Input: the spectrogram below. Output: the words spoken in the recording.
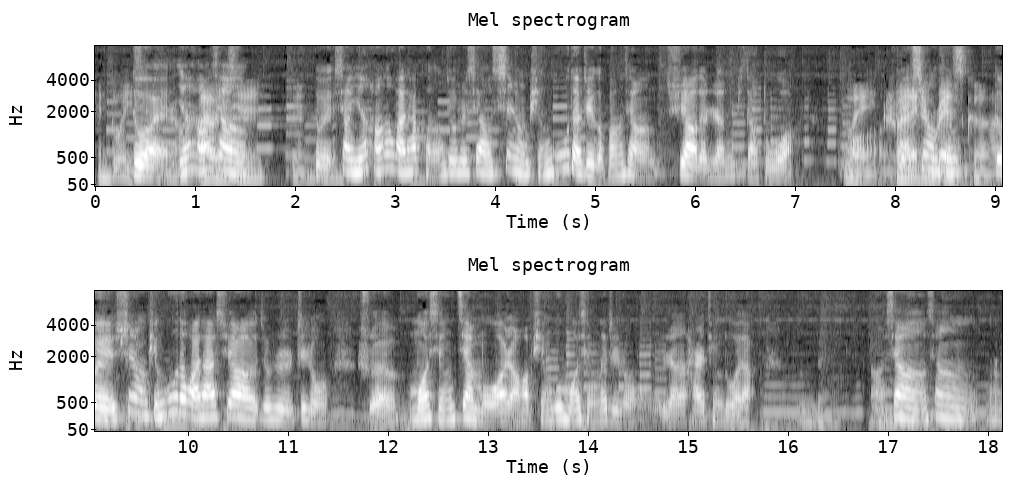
偏多一些，对银行像对对，像银行的话，它可能就是像信用评估的这个方向需要的人比较多。对哦对信用评对信用评估的话，它需要就是这种呃模型建模，然后评估模型的这种人还是挺多的。对嗯，然后像像嗯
